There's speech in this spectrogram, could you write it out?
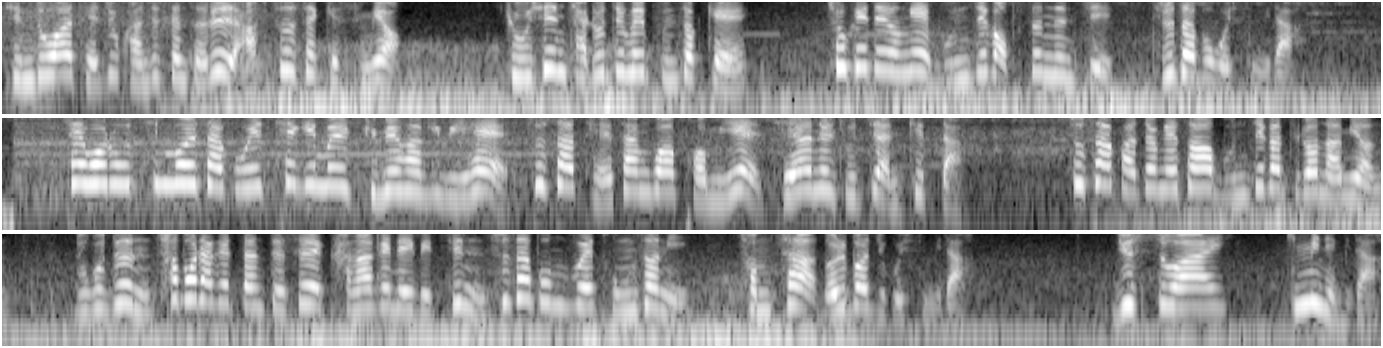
진도와 제주관제센터를 압수수색했으며 교신 자료 등을 분석해 초기 대응에 문제가 없었는지 들여다보고 있습니다. 세월호 침몰 사고의 책임을 규명하기 위해 수사 대상과 범위에 제한을 두지 않겠다. 수사 과정에서 문제가 드러나면 누구든 처벌하겠다는 뜻을 강하게 내비친 수사본부의 동선이 점차 넓어지고 있습니다. 뉴스와이 김민혜입니다.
